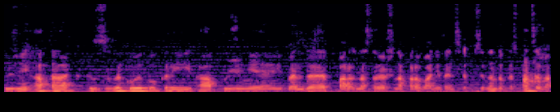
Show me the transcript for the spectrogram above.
później atak zwykły Kukri, a później będę par- nastawiał się na parowanie, więc plus jeden do kres pancerza.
